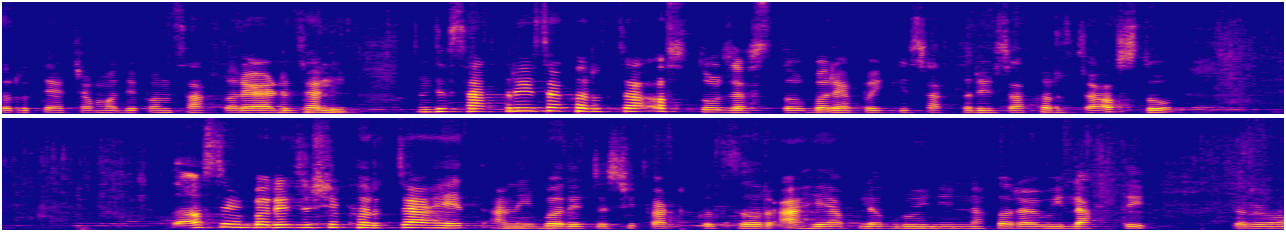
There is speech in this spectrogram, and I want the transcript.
तर त्याच्यामध्ये पण साखर ॲड झाली. म्हणजे साखरेचा खर्च असतो जास्त बऱ्यापैकी साखरेचा खर्च असतो. असे बरेच असे खर्च आहेत आणि बरेच असे काटकसर आहे आपल्या गृहिणींना करावी लागते. तर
